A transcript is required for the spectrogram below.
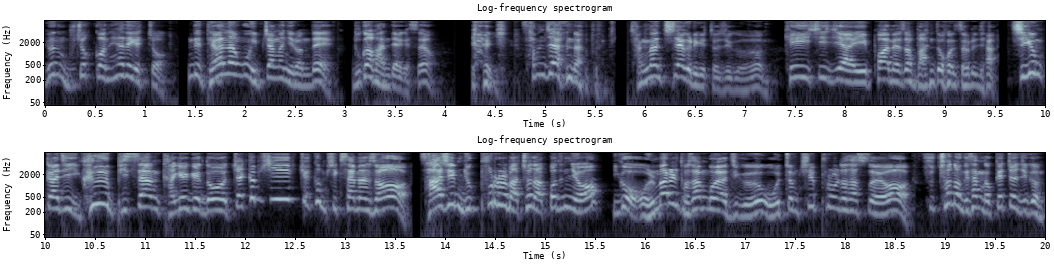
이거는 무조건 해야 되겠죠. 근데 대한항공 입장은 이런데 누가 반대하겠어요? 삼자연합은 장난치냐 그러겠죠 지금. KCGI 포함해서 만동건설은 야. 지금까지 그 비싼 가격에도 조금씩 조금씩 사면서 46%를 맞춰놨거든요. 이거 얼마를 더 산 거야 지금? 5.7%를 더 샀어요. 수천억 이상 넣겠죠 지금?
